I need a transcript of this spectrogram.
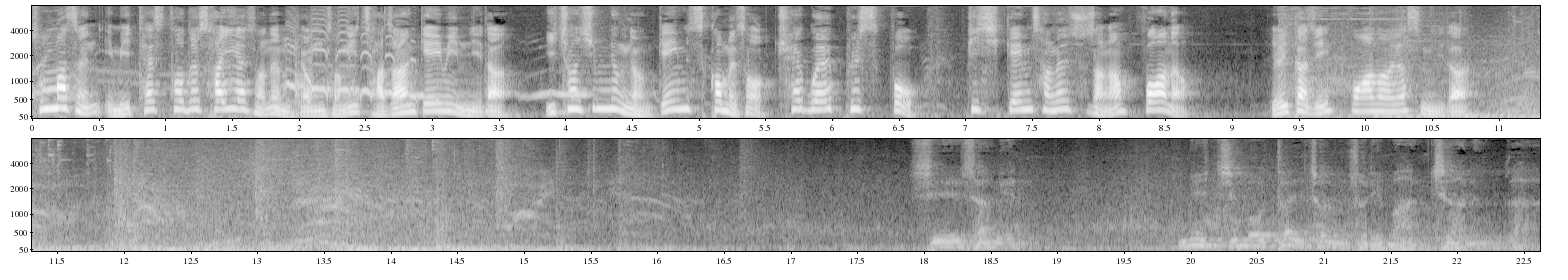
손맛은 이미 테스터들 사이에서는 명성이 자자한 게임입니다. 2016년 게임스컴에서 최고의 플스4 PC게임 상을 수상한 포어너 여기까지 포어너였습니다. 세상엔 믿지 못할 전설이 많지 않은가?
